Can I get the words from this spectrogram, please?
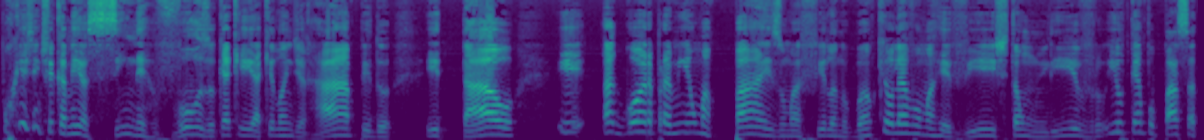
Porque a gente fica meio assim, nervoso, quer que aquilo ande rápido e tal. E agora, para mim, é uma paz uma fila no banco, que eu levo uma revista, um livro, e o tempo passa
